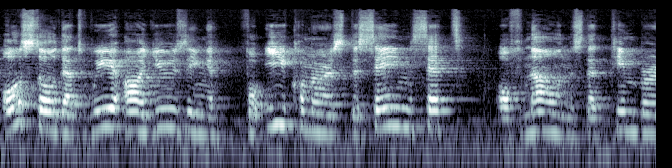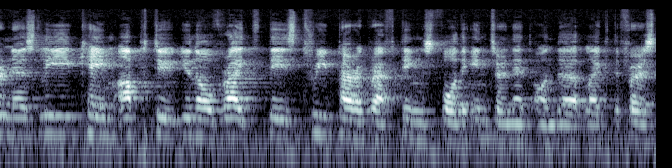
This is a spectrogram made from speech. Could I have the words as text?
also that we are using for e-commerce the same set of nouns that Tim Berners-Lee came up to, you know, write these three paragraph things for the internet on the, like, the first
